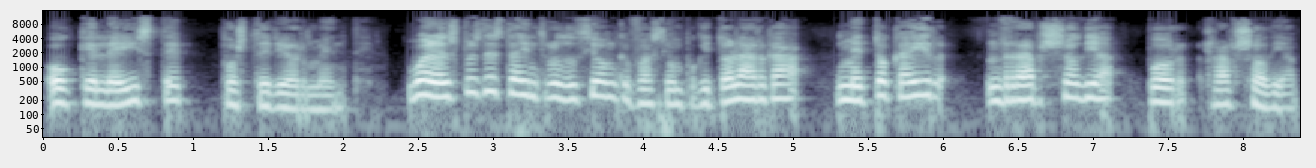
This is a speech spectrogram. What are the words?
o que leíste posteriormente. Bueno, después de esta introducción, que fue así un poquito larga, me toca ir rapsodia por rapsodia.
